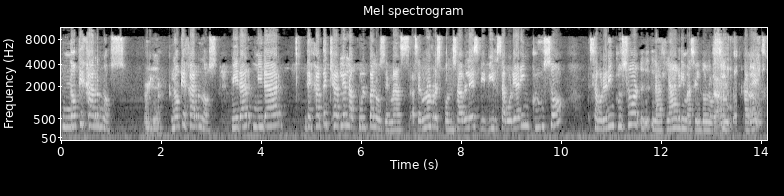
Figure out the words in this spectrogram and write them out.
no quejarnos. Muy bien. No quejarnos. Mirar, mirar dejar de echarle la culpa a los demás, hacernos responsables, vivir, saborear incluso saborear incluso las lágrimas, el dolorcito, ¿sabes?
